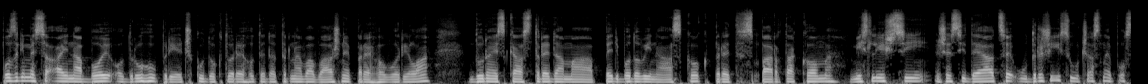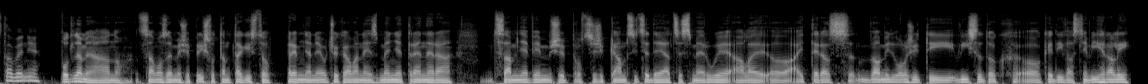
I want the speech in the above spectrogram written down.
Pozrime sa aj na boj o druhú priečku, do ktorého teda Trnava vážne prehovorila. Dunajská streda má 5-bodový náskok pred Spartakom. Myslíš si, že si DAC udrží súčasné postavenie? Podľa mňa áno. Samozrejme, že prišlo tam takisto pre mňa neočakávané zmene trénera. Sám neviem, že proste, že kam síce DAC smeruje, ale e, aj teraz veľmi dôležitý výsledok, e, kedy vlastne vyhrali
